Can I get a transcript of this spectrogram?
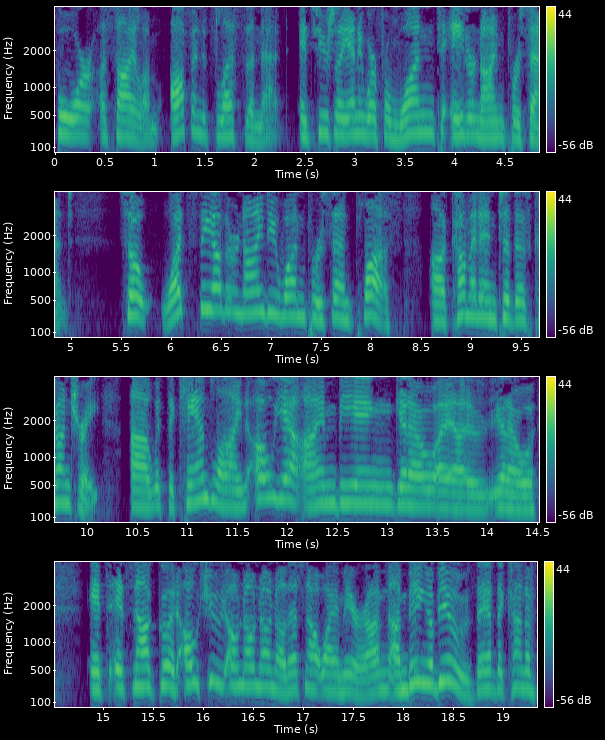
for asylum. Often it's less than that. It's usually anywhere from one to eight or nine percent. So what's the other 91% plus uh, coming into this country uh, with the canned line? Oh yeah, I'm being, you know, uh, you know, it's it's not good. Oh shoot! Oh no no no! That's not why I'm here. I'm I'm being abused. They have the kind of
